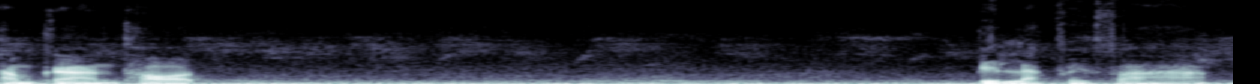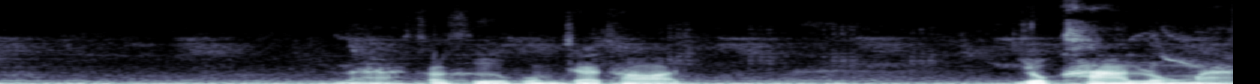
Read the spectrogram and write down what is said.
ทำการถอด เป็นแหลกไฟฟ้านะฮะก็คือผมจะถอดยกคานลงมา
